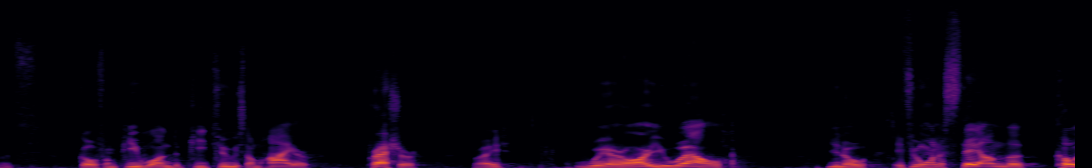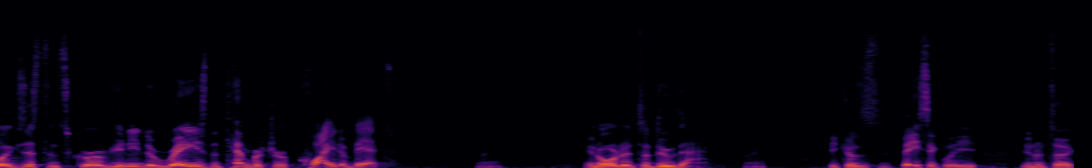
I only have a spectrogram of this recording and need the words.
let's go from P1 to P2, some higher pressure, right? Where are you? Well, you know, if you want to stay on the coexistence curve, you need to raise the temperature quite a bit right, in order to do that because basically, you know, to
